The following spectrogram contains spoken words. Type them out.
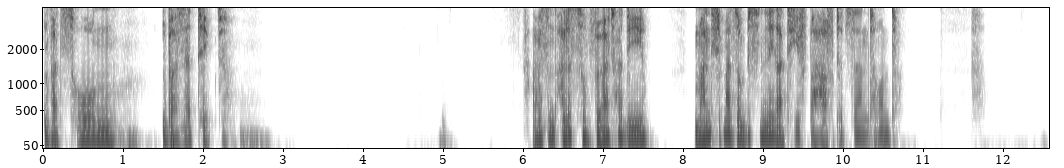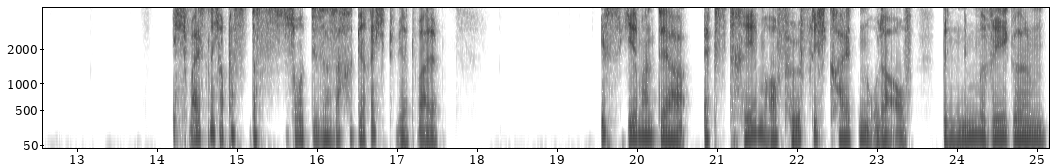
Überzogen, übersättigt. Aber es sind alles so Wörter, die manchmal so ein bisschen negativ behaftet sind und ich weiß nicht, ob das, das so dieser Sache gerecht wird, weil ist jemand, der extrem auf Höflichkeiten oder auf Benimmregeln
